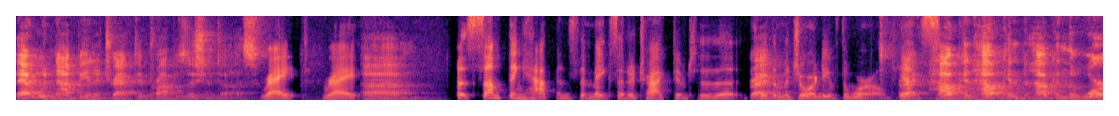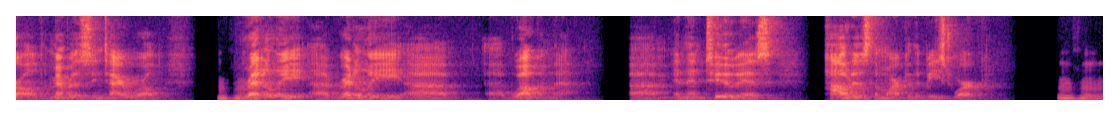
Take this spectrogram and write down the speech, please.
that would not be an attractive proposition to us. Right. Right. Um, but something happens that makes it attractive to the to the majority of the world. right? Yes. How can how can how can the world remember this entire world Mhm. readily uh, readily uh, uh, welcome that. Um, and then two is how does the mark of the beast work? Mm-hmm.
